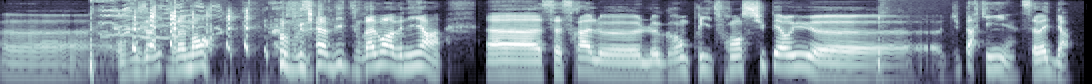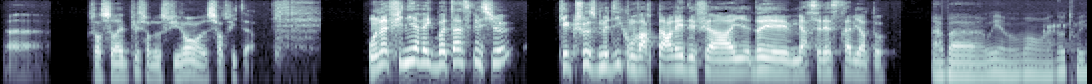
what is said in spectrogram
Euh, on vous invite vraiment, on vous invite vraiment à venir. Euh, ça sera le, le Grand Prix de France Super U euh, du parking. Ça va être bien. Vous en saurez plus sur nos suivants sur Twitter. On a fini avec Bottas, messieurs. Quelque chose me dit qu'on va reparler des Ferrari, des Mercedes très bientôt. Ah bah oui, à un moment ou à un autre, oui.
